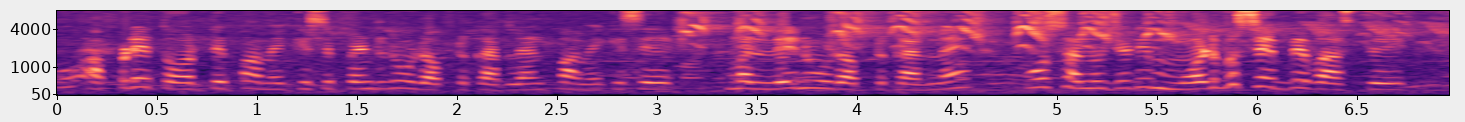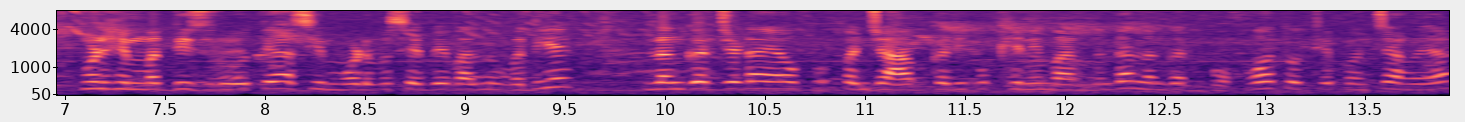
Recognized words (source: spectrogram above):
ਉਹ ਆਪਣੇ ਤੌਰ ਤੇ ਭਾਵੇਂ ਕਿਸੇ ਪਿੰਡ ਨੂੰ ਅਡਾਪਟ ਕਰ ਲੈਣ, ਭਾਵੇਂ ਕਿਸੇ ਮਹੱਲੇ ਨੂੰ ਅਡਾਪਟ ਕਰਨਾ ਹੈ ਉਹ ਸਾਨੂੰ ਜਿਹੜੀ ਮੁੜ ਵਸੇਬੇ ਵਾਸਤੇ ਹੁਣ ਹਿੰਮਤ ਦੀ ਜ਼ਰੂਰਤ ਹੈ, ਅਸੀਂ ਮੁੜ ਵਸੇਬੇ ਵੱਲ ਨੂੰ ਵਧੀਏ। ਲੰਗਰ ਜਿਹੜਾ ਹੈ ਉਹ ਪੰਜਾਬ ਕਦੀ ਭੁੱਖੇ ਨਹੀਂ ਮਰਨ ਦਿੰਦਾ, ਲੰਗਰ ਬਹੁਤ ਉੱਥੇ ਪਹੁੰਚਿਆ ਹੋਇਆ।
